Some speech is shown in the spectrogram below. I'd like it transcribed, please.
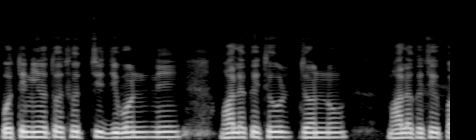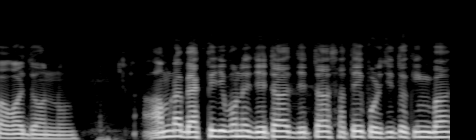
প্রতিনিয়ত ছুটছি জীবনে ভালো কিছুর জন্য, ভালো কিছু পাওয়ার জন্য। আমরা ব্যক্তি জীবনে যেটা, যেটার সাথেই পরিচিত কিংবা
